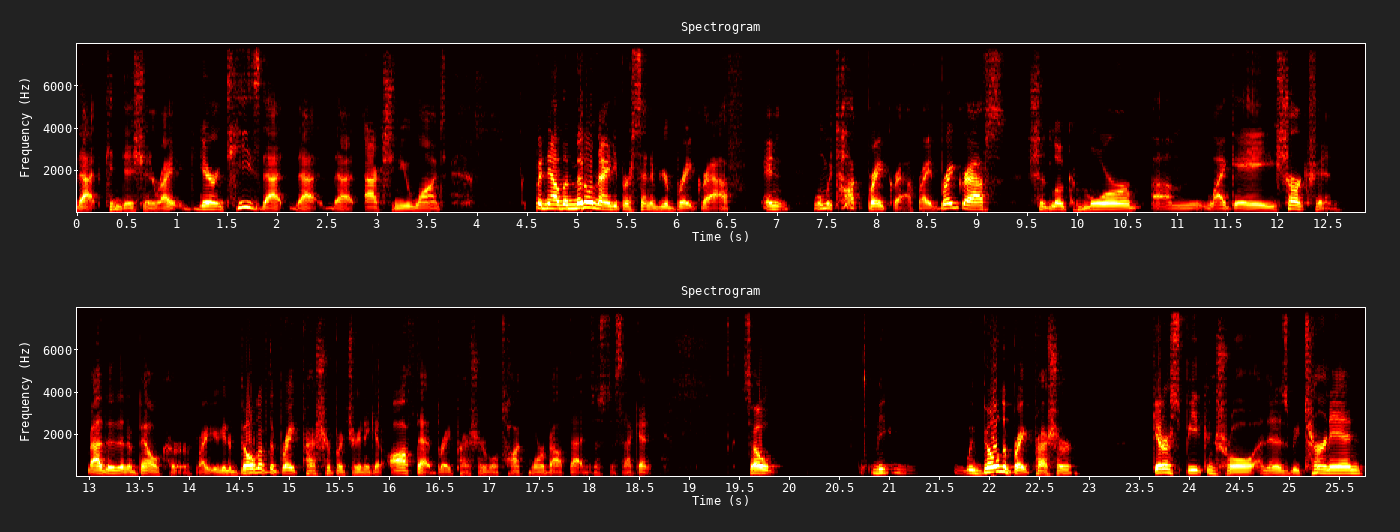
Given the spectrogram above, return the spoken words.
that condition, right? Guarantees that that that action you want. But now the middle 90% of your brake graph, and when we talk brake graph, right? Brake graphs should look more um, like a shark fin, rather than a bell curve, right? You're going to build up the brake pressure, but you're going to get off that brake pressure. We'll talk more about that in just a second. So we, build the brake pressure, get our speed control, and then as we turn in,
